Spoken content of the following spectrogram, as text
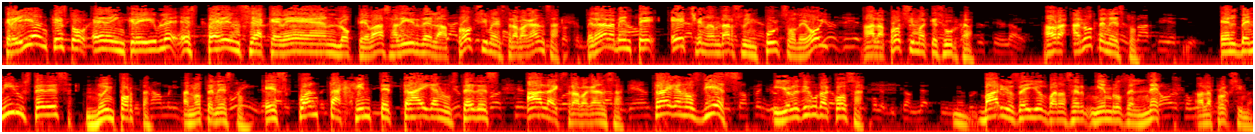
¿Creían que esto era increíble? Espérense a que vean lo que va a salir de la próxima extravaganza. Verdaderamente echen a andar su impulso de hoy a la próxima que surja. Ahora, anoten esto. El venir ustedes no importa, anoten esto, es cuánta gente traigan ustedes a la extravaganza. Tráiganos 10. Y yo les digo una cosa, varios de ellos van a ser miembros del NET a la próxima.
